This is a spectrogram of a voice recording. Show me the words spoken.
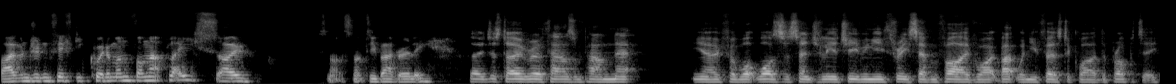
550 quid a month on that place. So it's not it's not too bad, really. So just over a thousand pound net you know, for what was essentially achieving you 375 right back when you first acquired the property.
